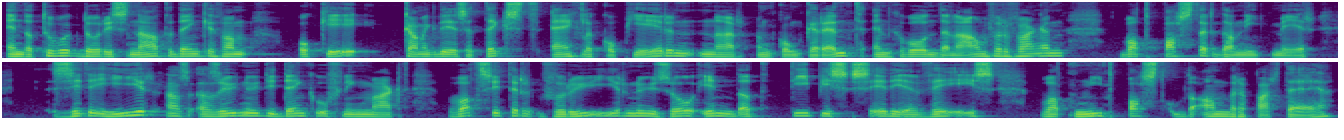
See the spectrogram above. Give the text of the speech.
En dat doe ik door eens na te denken van, oké, kan ik deze tekst eigenlijk kopiëren naar een concurrent en gewoon de naam vervangen? Wat past er dan niet meer? Zitten hier, als, als u nu die denkoefening maakt, wat zit er voor u hier nu zo in dat typisch CD&V is, wat niet past op de andere partijen?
